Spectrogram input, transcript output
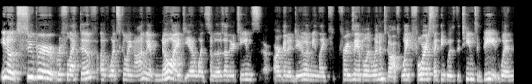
you know, super reflective of what's going on. We have no idea what some of those other teams are going to do. I mean, like, for example, in women's golf, Wake Forest, I think, was the team to beat when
